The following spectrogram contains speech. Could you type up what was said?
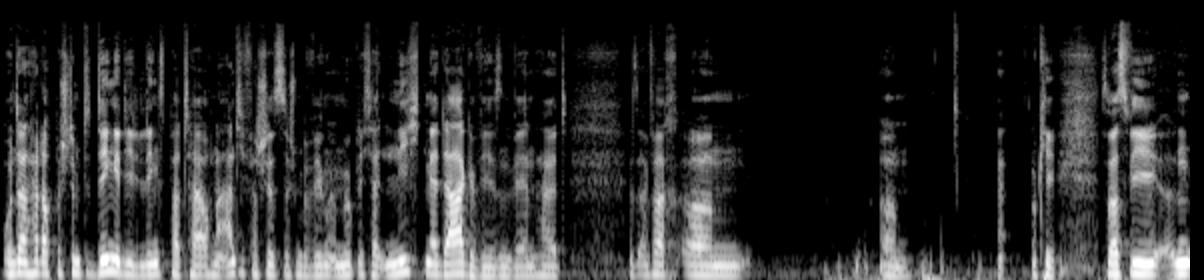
Und dann halt auch bestimmte Dinge, die die Linkspartei auch einer antifaschistischen Bewegung ermöglicht hat, nicht mehr da gewesen wären. Halt ist einfach ähm, ähm, Okay, sowas wie äh,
